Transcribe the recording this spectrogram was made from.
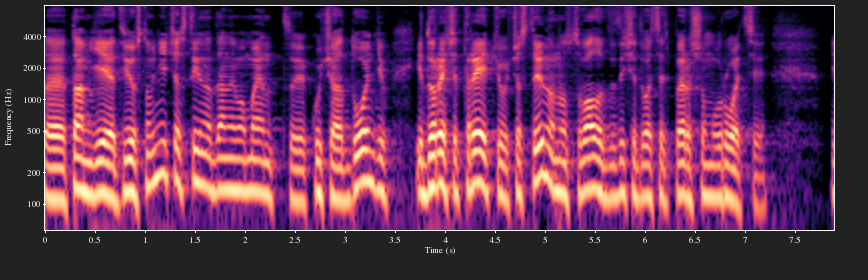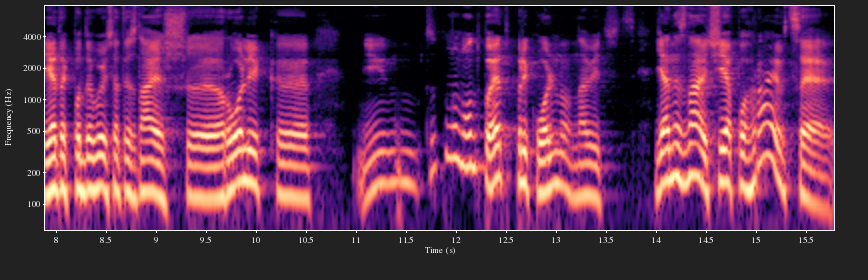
Е, там є дві основні частини на даний момент, е, куча аддонів. І, до речі, третю частину анонсували у 2021 році. Я так подивився, ти знаєш е, ролик. І ну, ну, прикольно навіть. Я не знаю, чи я пограю в це,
